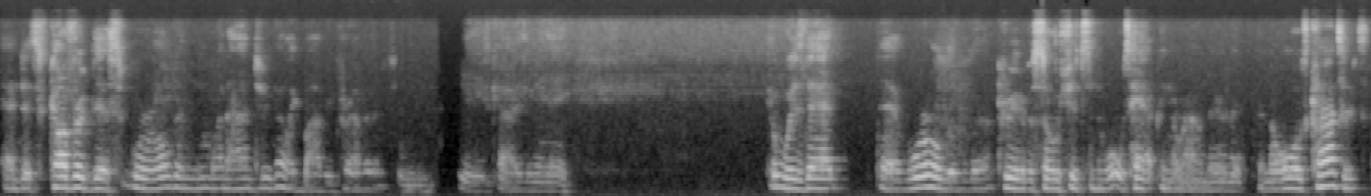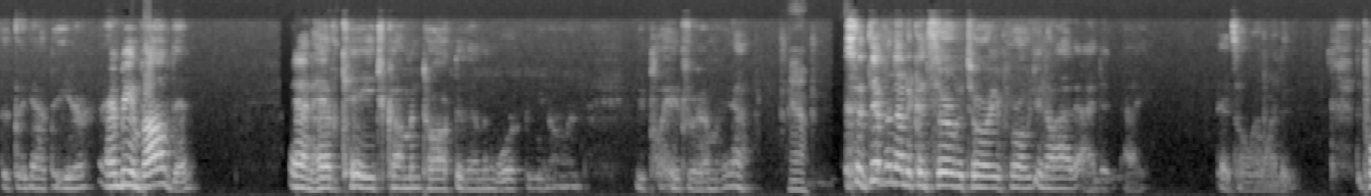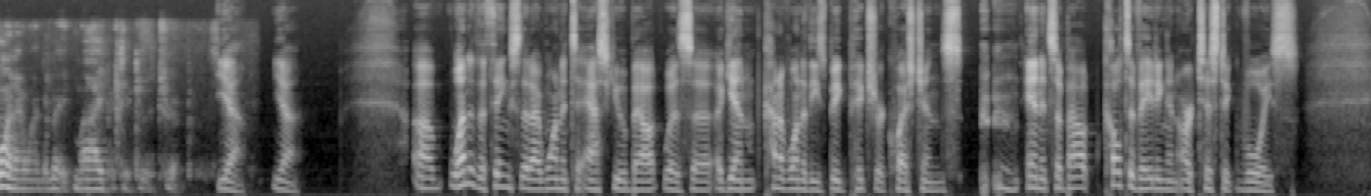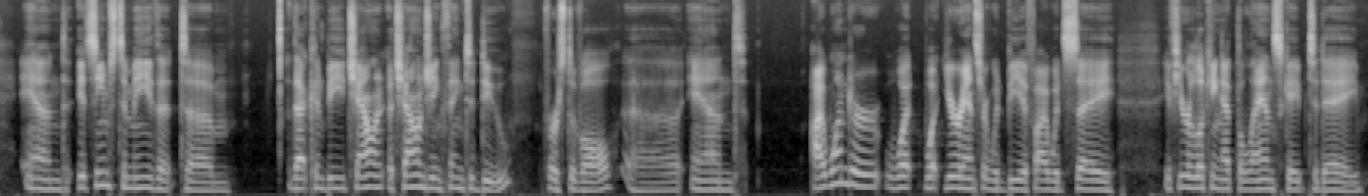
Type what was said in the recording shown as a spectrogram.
and discovered this world and went on to you know, like Bobby Previte and mm-hmm. these guys. I mean, they it was that that world of the creative associates and what was happening around there that and all those concerts that they got to hear and be involved in and have Cage come and talk to them and work, you know, and we played for him. Yeah. Yeah. It's a different than a conservatory approach. You know, I, I did, I, that's all I wanted. The point I wanted to make my particular trip. Was. Yeah. Yeah. Uh, one of the things that I wanted to ask you about was, uh, again, kind of one of these big picture questions, and it's about cultivating an artistic voice. And it seems to me that um, that can be challenge- a challenging thing to do, first of all. Uh, and I wonder what, what your answer would be if I would say, if you're looking at the landscape today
